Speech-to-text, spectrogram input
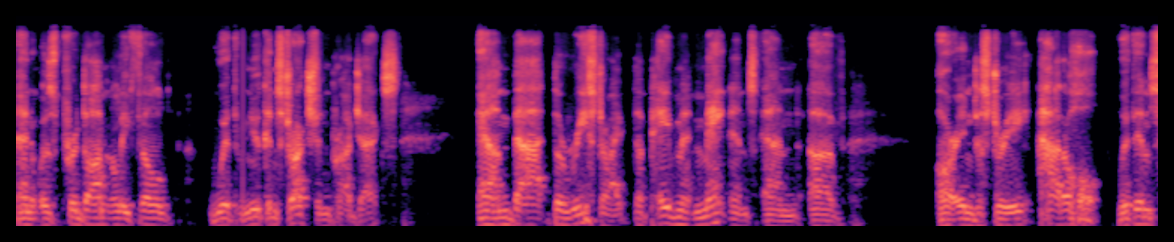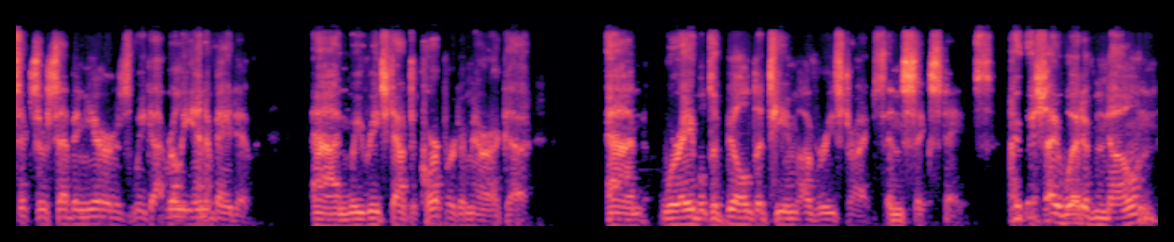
and it was predominantly filled with new construction projects and that the restripe, the pavement maintenance end of our industry had a hole. Within six or seven years, we got really innovative and we reached out to corporate America and were able to build a team of restripes in six states. I wish I would have known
